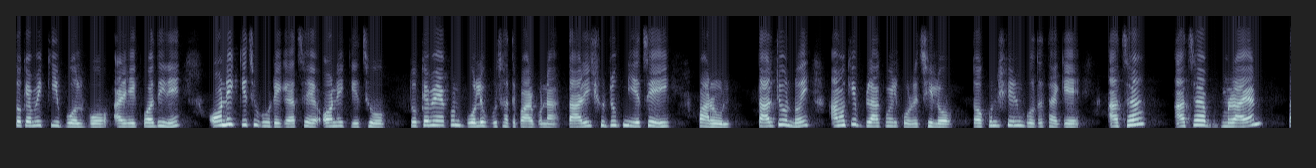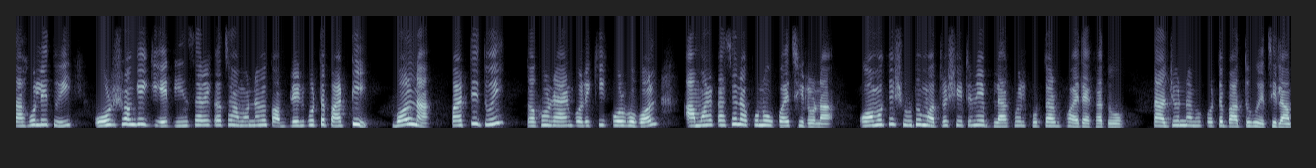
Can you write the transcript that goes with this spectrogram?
তোকে আমি কি বলব? আর এই কদিনে অনেক কিছু ঘটে গেছে, অনেক কিছু। তোকে আমি এখন বলে বোঝাতে পারব না। তারই সুযোগ নিয়েছে এই পারুল। তার জন্যই আমাকে ব্ল্যাকমেল করেছিল। তখন শিরিন বলতে থাকে আচ্ছা আচ্ছা রায়ান তাহলে তুই ওর সঙ্গে গিয়ে ডিন স্যারের কাছে আমার নামে কমপ্লেন করতে পারতি? বল না, পারতি তুই? তখন রায়ান বলে, কি করব বল? আমার কাছে না কোনো উপায় ছিল না। ও আমাকে শুধুমাত্র সেটা নিয়ে ব্ল্যাকমেল করতে আর ভয় দেখাতো। তার জন্য আমি করতে বাধ্য হয়েছিলাম।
